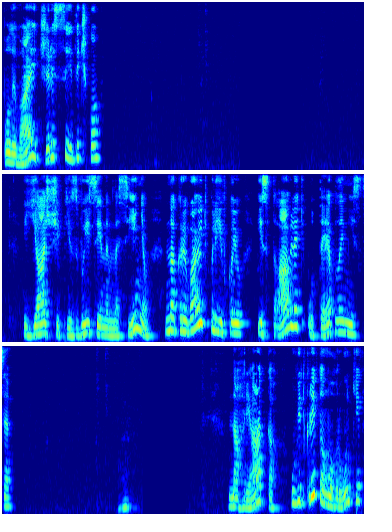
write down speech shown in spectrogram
поливають через ситечко. Ящики з висіяним насінням накривають плівкою і ставлять у тепле місце. На грядках у відкритому ґрунті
